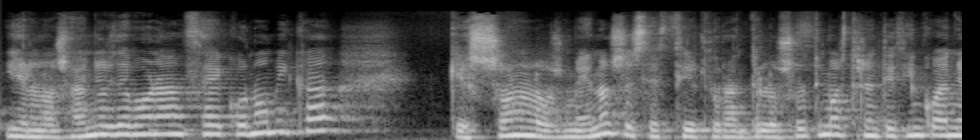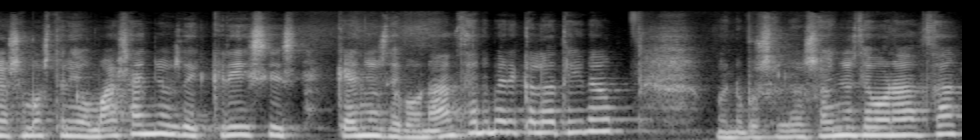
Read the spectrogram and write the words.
y en los años de bonanza económica que son los menos, es decir, durante los últimos 35 años hemos tenido más años de crisis que años de bonanza en América Latina. Bueno, pues en los años de bonanza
